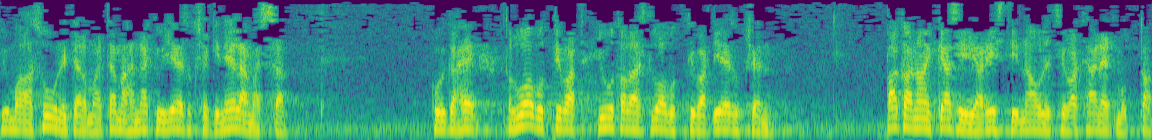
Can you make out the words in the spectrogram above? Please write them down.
Jumalan suunnitelmaa. Ja tämähän näkyy Jeesuksenkin elämässä, kuinka he luovuttivat, juutalaiset luovuttivat Jeesuksen pakanain käsiin ja ristiin naulitsivat hänet, mutta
